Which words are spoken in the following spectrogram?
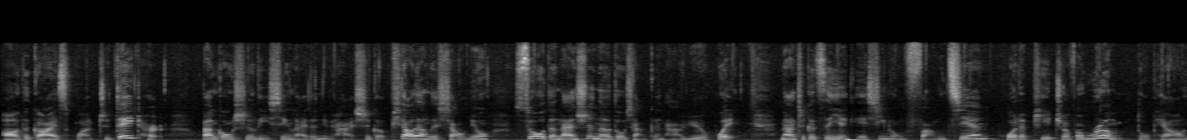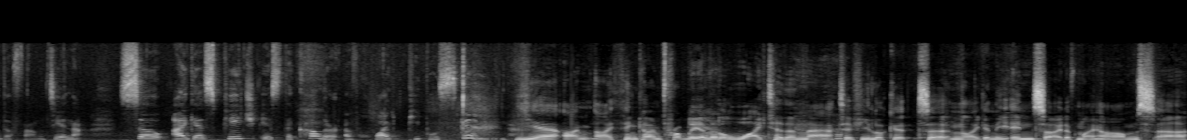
All the guys want to date her. 办公室里新来的女孩是个漂亮的小妞，所有的男士呢都想跟她约会。那这个字也可以形容房间，What a peach of a room，多漂亮的房间呐、啊。So I guess peach is the color of white people's skin. Yeah, I'm. I think I'm probably a little whiter than that. if you look at certain, like in the inside of my arms, uh,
